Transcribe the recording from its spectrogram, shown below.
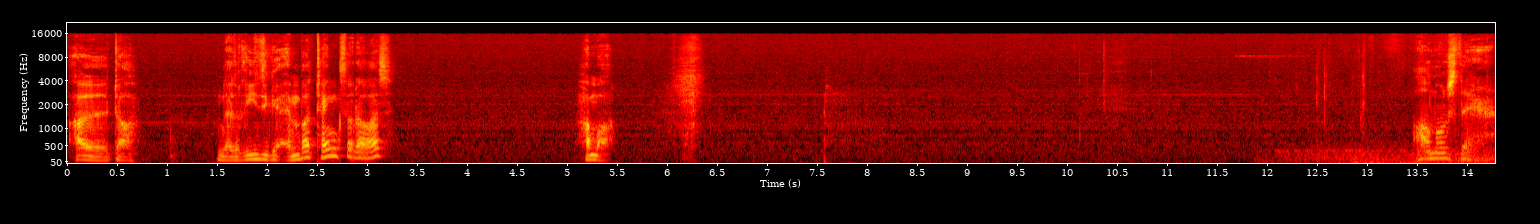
Alter. Und das riesige Ember-Tanks oder was? Hammer. Almost there.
